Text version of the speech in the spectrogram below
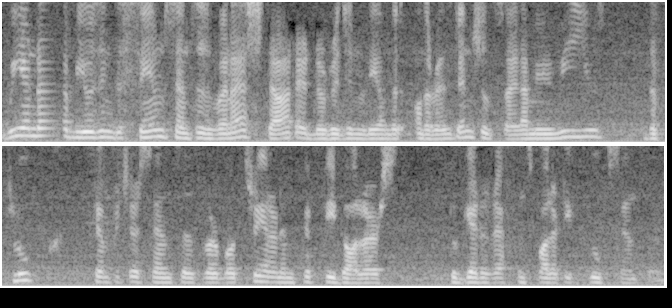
we end up using the same sensors when I started originally on the on the residential side. I mean, we used the Fluke temperature sensors were about three hundred and fifty dollars to get a reference quality Fluke sensor.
